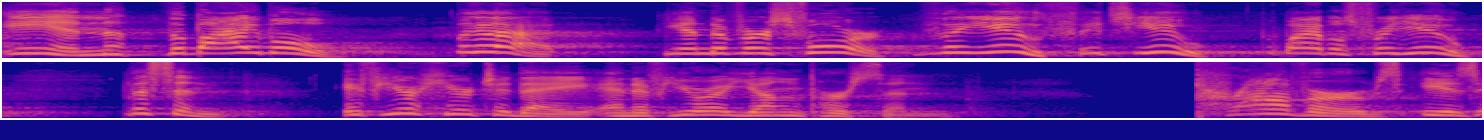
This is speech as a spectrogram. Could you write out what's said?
in the Bible. Look at that. The end of verse 4. The youth, it's you. The Bible's for you. Listen, if you're here today and if you're a young person, Proverbs is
